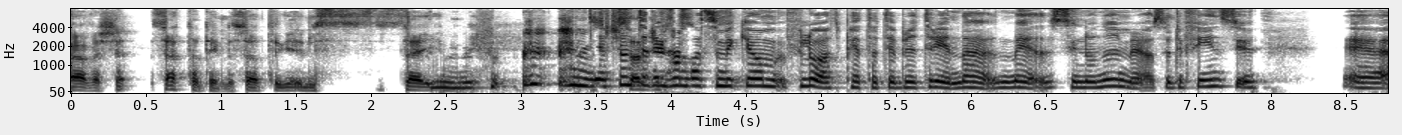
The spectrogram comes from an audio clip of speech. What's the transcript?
översätta till. Så att, så, mm. Jag tror inte det handlar så mycket om, förlåt Peter att jag bryter in, det här med synonymer. Alltså det finns ju eh,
